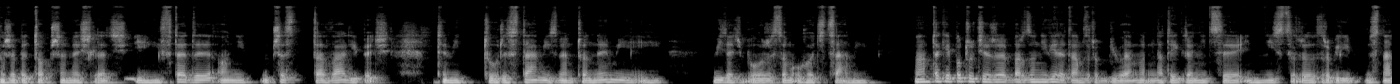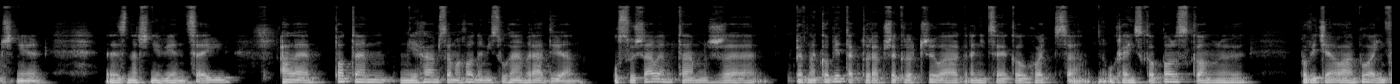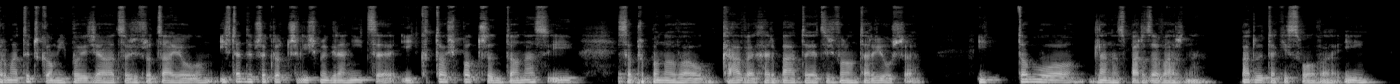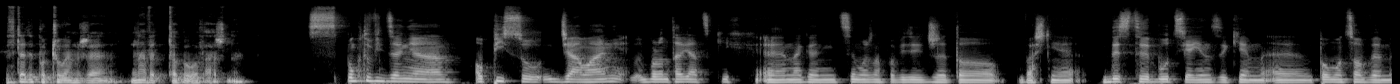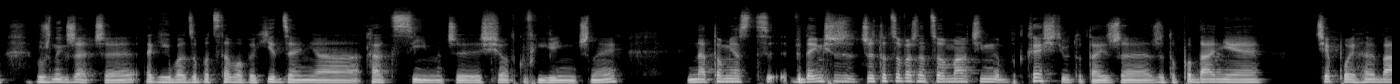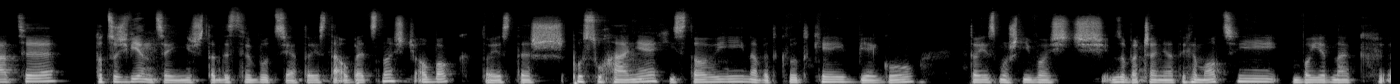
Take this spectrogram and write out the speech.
żeby to przemyśleć, i wtedy oni przestawali być tymi turystami zmęczonymi i Widać było, że są uchodźcami. Mam takie poczucie, że bardzo niewiele tam zrobiłem na tej granicy, inni zrobili znacznie, znacznie więcej, ale potem jechałem samochodem i słuchałem radia. Usłyszałem tam, że pewna kobieta, która przekroczyła granicę jako uchodźca ukraińsko-polską, powiedziała, była informatyczką i powiedziała coś w rodzaju i wtedy przekroczyliśmy granicę i ktoś podszedł do nas i zaproponował kawę, herbatę, jacyś wolontariusze. I to było dla nas bardzo ważne. Padły takie słowa i wtedy poczułem, że nawet to było ważne. Z punktu widzenia opisu działań wolontariackich e, na granicy można powiedzieć, że to właśnie dystrybucja językiem e, pomocowym różnych rzeczy, takich bardzo podstawowych, jedzenia, kart SIM czy środków higienicznych. Natomiast wydaje mi się, że, że to, co ważne, co Marcin podkreślił tutaj, że, że to podanie ciepłej herbaty to coś więcej niż ta dystrybucja. To jest ta obecność obok, to jest też posłuchanie historii, nawet krótkiej, w biegu. To jest możliwość zobaczenia tych emocji, bo jednak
